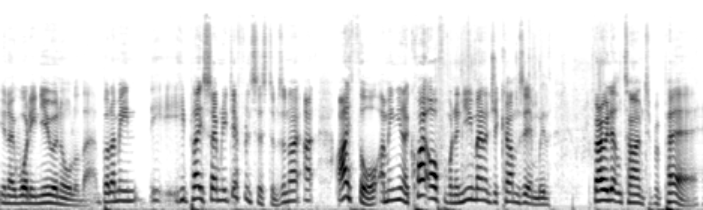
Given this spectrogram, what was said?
you know what he knew and all of that, but I mean, he, he plays so many different systems, and I, I I thought, I mean, you know, quite often when a new manager comes in with very little time to prepare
